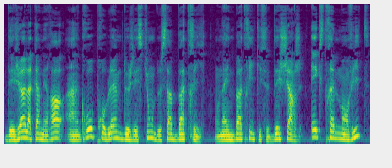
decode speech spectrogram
Déjà, la caméra a un gros problème de gestion de sa batterie. On a une batterie qui se décharge extrêmement vite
